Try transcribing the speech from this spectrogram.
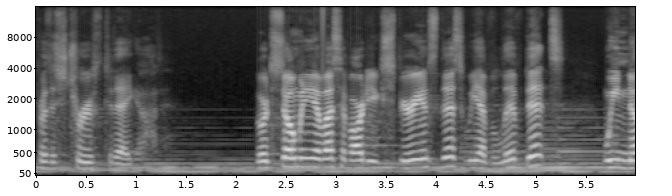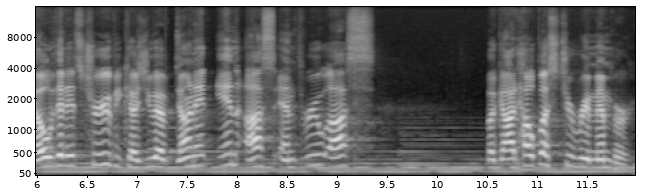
for this truth today, God. Lord, so many of us have already experienced this. We have lived it. We know that it's true because you have done it in us and through us. but God, help us to remember.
